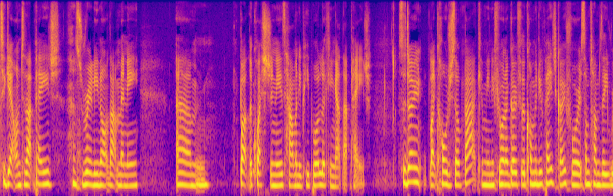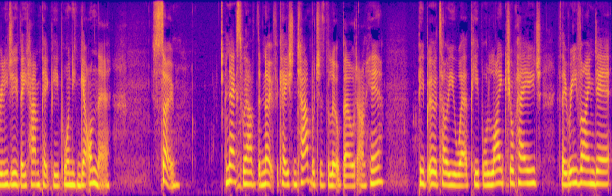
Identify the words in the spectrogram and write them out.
to get onto that page. That's really not that many. Um, but the question is how many people are looking at that page. So don't like hold yourself back. I mean, if you want to go for the comedy page, go for it. Sometimes they really do. They handpick people, and you can get on there. So next we have the notification tab, which is the little bell down here. People it will tell you where people liked your page, if they revined it,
